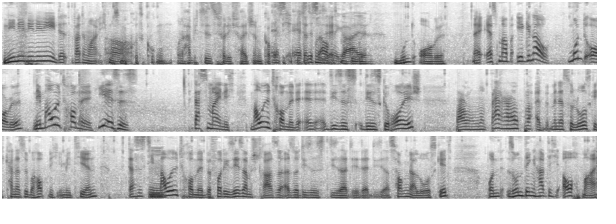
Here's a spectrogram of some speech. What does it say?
Nee, nee, nee, nee, nee. Das, warte mal, ich muss Ah. mal kurz gucken. Oder habe ich das völlig falsch im Kopf? Es- ich, es das ist muss ich auch egal. Mundorgel. Na, erstmal, ja genau, Mundorgel. Nee, Maultrommel, hier ist es. Das meine ich. Maultrommel, äh, dieses, dieses Geräusch. Wenn das so losgeht, kann das überhaupt nicht imitieren. Das ist die Maultrommel, bevor die Sesamstraße, also dieses, dieser, dieser, dieser Song da losgeht. Und so ein Ding hatte ich auch mal.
